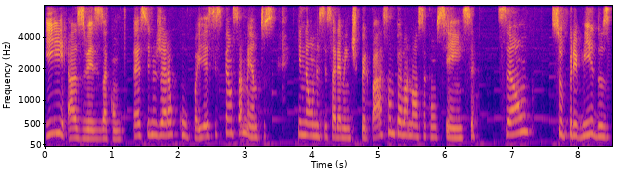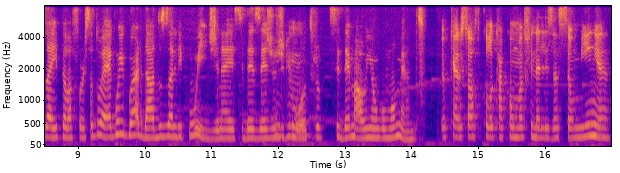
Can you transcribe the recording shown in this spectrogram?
e às vezes acontece, nos gera culpa. E esses pensamentos que não necessariamente perpassam pela nossa consciência são suprimidos aí pela força do ego e guardados ali com o id, né? Esse desejo uhum. de que o uhum. outro se dê mal em algum momento. Eu quero só colocar como uma finalização minha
